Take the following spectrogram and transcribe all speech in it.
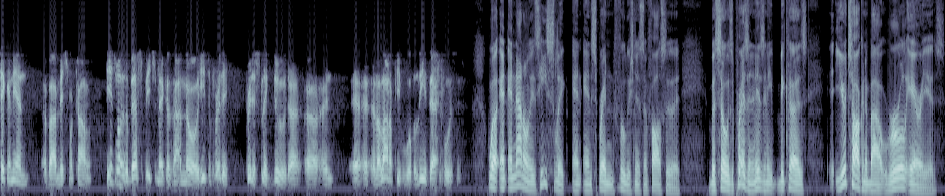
taken in by Mitch McConnell. He's one of the best speech makers I know. He's a pretty pretty slick dude, uh, uh, and uh, and a lot of people will believe that foolishness. Well, and, and not only is he slick and, and spreading foolishness and falsehood, but so is the president, isn't he? Because you're talking about rural areas,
